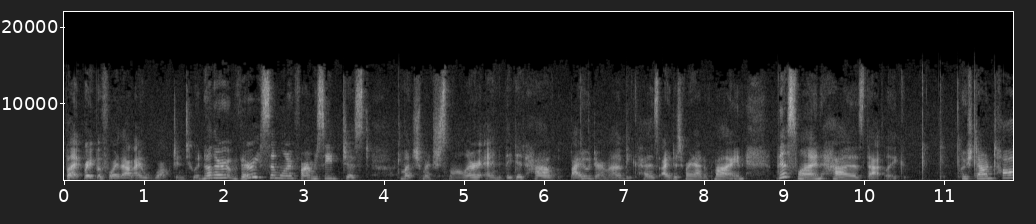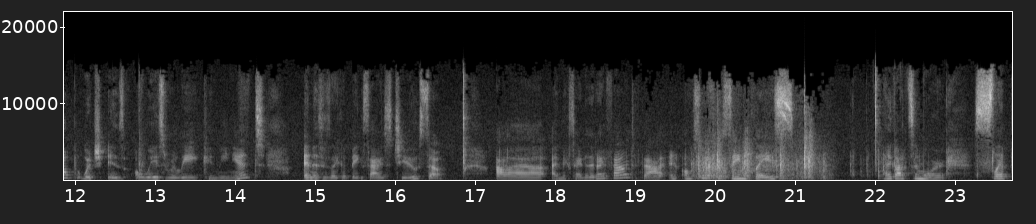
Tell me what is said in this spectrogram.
but right before that I walked into another very similar pharmacy, just much, much smaller, and they did have Bioderma because I just ran out of mine. This one has that like push down top, which is always really convenient, and this is like a big size too, so uh, I'm excited that I found that. And also at the same place, I got some more slip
